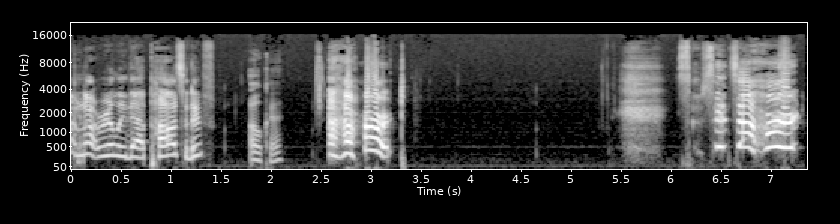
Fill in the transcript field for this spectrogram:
I'm not really that positive. okay, I hurt. So since I hurt,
